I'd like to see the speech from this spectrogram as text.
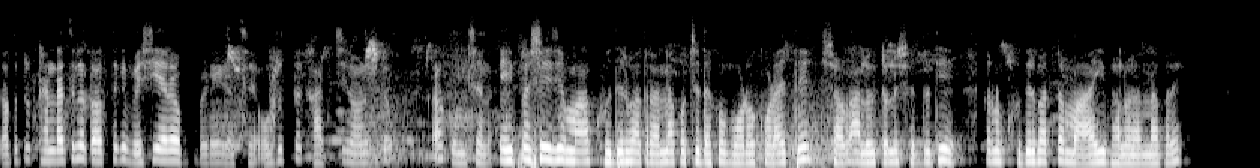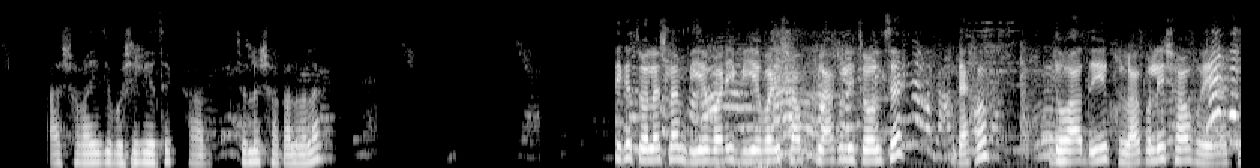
যতটুকু ঠান্ডা ছিল তার থেকে বেশি আরও বেড়ে গেছে। ওষুধ তো খাচ্ছি নষ্ট তাও কমছে না। এই পাশে যে মা খুদের ভাত রান্না করছে, দেখো বড় কড়াইতে সব আলু টলু সেদ্ধ দিয়ে, কারণ খুদের ভাতটা মাই ভালো রান্না করে। আর সবাই যে বসে গিয়েছে খাওয়ার জন্য সকালবেলা। থেকে চলে আসলাম, বিয়ে বাড়ি বিয়ে বাড়ি সব খোলাখুলি চলছে। দেখো ধোয়া ধুই খোলাখুলি সব হয়ে গেছে।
